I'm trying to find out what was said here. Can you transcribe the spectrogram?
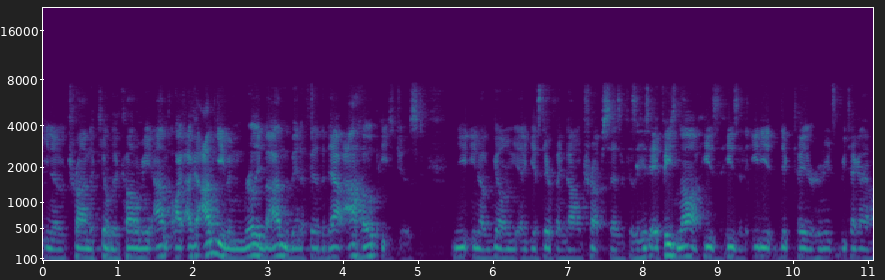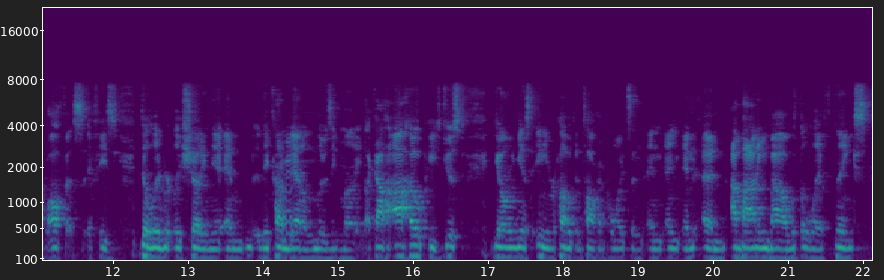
you know, trying to kill the economy. I'm, I, I'm giving really Biden the benefit of the doubt. I hope he's just you, you know, going against everything Donald Trump says because he's, if he's not, he's he's an idiot dictator who needs to be taken out of office if he's deliberately shutting the and the economy down and losing money. Like I, I hope he's just going against any Republican talking points and and, and, and and abiding by what the left thinks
